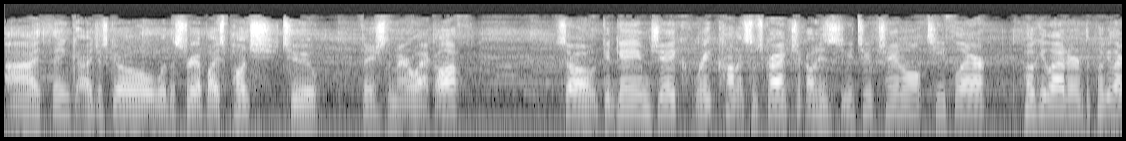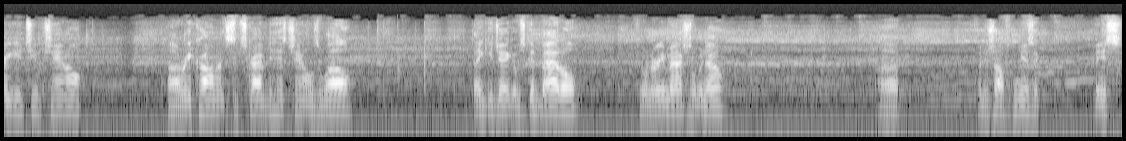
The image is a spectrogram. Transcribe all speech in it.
I think I just go with a straight up ice punch to finish the Marowak off. So good game, Jake. Rate, comment, subscribe. Check out his YouTube channel, T Flare, PokeLadder, the PokeLadder YouTube channel. Uh, rate, comment, subscribe to his channel as well. Thank you, Jake. It was a good battle. If you want a rematch, let me know. Uh, finish off with the music. Peace.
